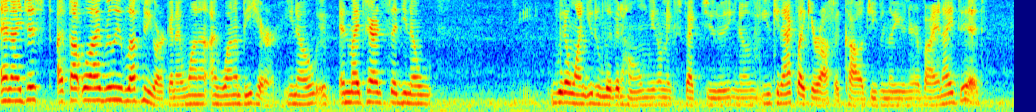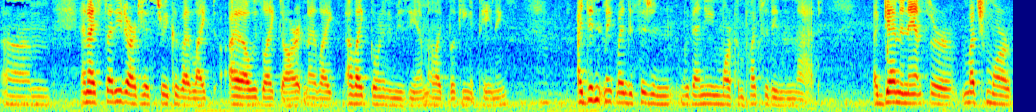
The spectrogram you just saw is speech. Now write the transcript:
and I just I thought, well, I really love New York, and I wanna I wanna be here, you know. And my parents said, you know, we don't want you to live at home. We don't expect you to, you know, you can act like you're off at college even though you're nearby, and I did. Um, and I studied art history because I liked I always liked art, and I like I like going to the museum. I like looking at paintings. I didn't make my decision with any more complexity than that. Again, an answer, much more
